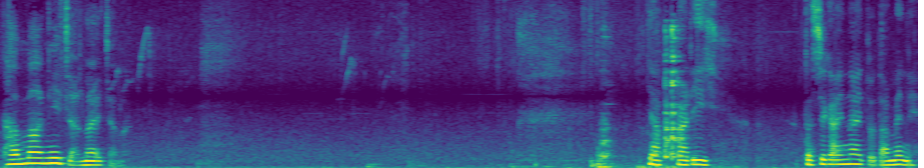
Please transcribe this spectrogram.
たまにじゃないじゃない。やっぱり私がいないとダメね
